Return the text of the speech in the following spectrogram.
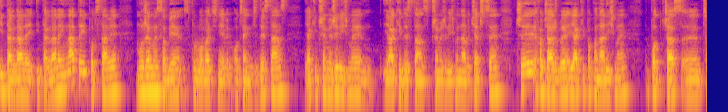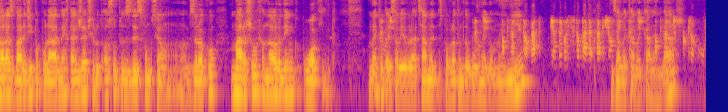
i tak dalej, i tak dalej. Na tej podstawie możemy sobie spróbować, nie wiem, ocenić dystans, jaki przemierzyliśmy, jaki dystans przemierzyliśmy na wycieczce, czy chociażby jaki pokonaliśmy podczas e, coraz bardziej popularnych także wśród osób z dysfunkcją wzroku marszów Nordic Walking. My tutaj sobie wracamy z powrotem do głównego menu. Listopad, 5 listopada 2010 Zamykamy kalendarz. Okna kroków.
